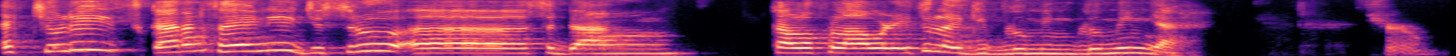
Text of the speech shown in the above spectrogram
actually sekarang saya ini justru uh, sedang kalau flower itu lagi blooming bloomingnya. Sure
